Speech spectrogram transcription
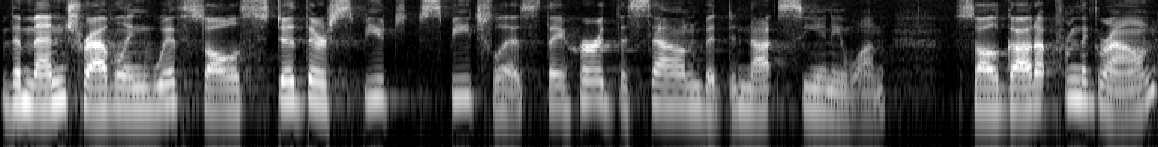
The men traveling with Saul stood there speech- speechless. They heard the sound, but did not see anyone. Saul got up from the ground,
